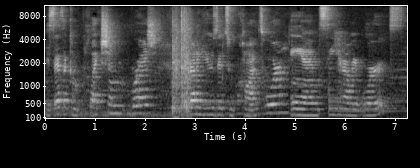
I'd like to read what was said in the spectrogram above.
it says a complexion brush. I'm gonna use it to contour and see how it works.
